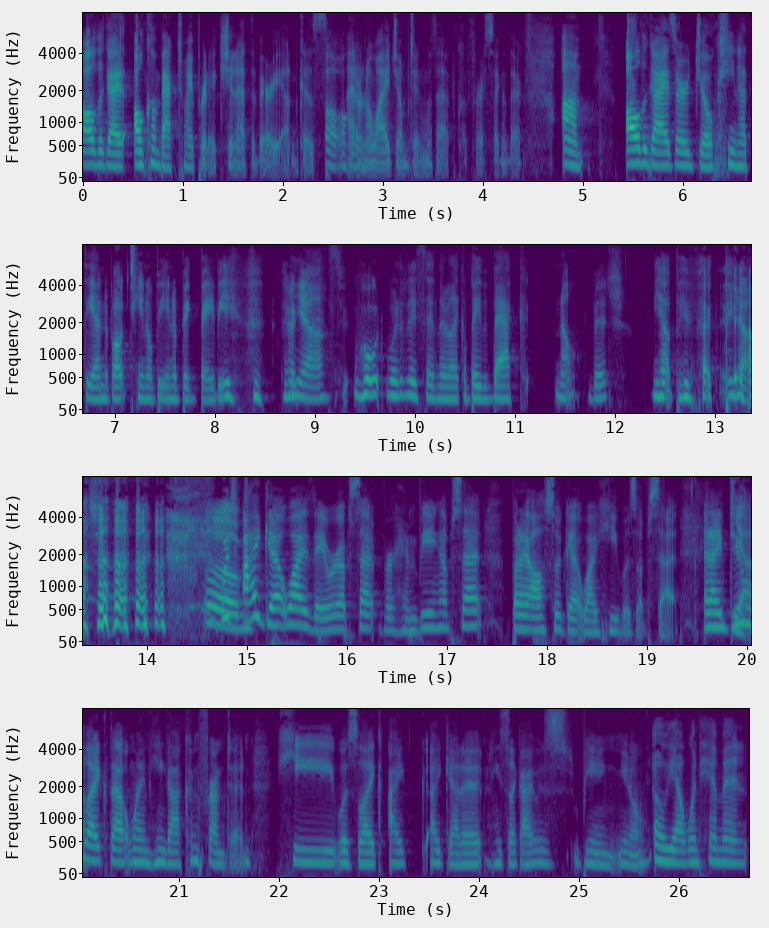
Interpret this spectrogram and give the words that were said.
all the guys. I'll come back to my prediction at the very end because Oh, okay. I don't know why I jumped in with that for a second there. Um, all the guys are joking at the end about Tino being a big baby. Like, yeah What, what did they say? They're like a baby back. No. bitch Yeah, baby back. Bitch. Yeah. Which Um, I get why they were upset for him being upset, but I also get why he was upset. And I do Yeah. like that when he got confronted, he was like, I, I get it. He's like, I was being, you know. Oh yeah, when him and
